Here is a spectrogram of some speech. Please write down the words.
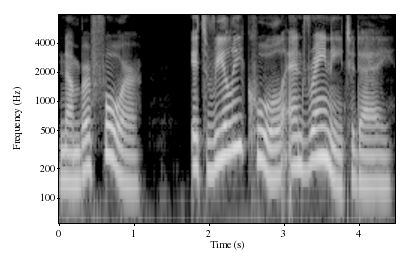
Number 4. It's really cool and rainy today.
